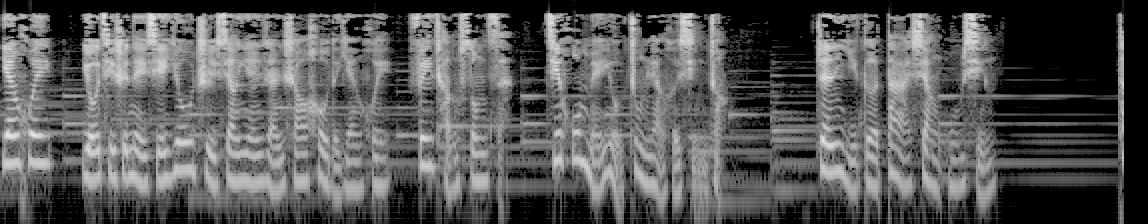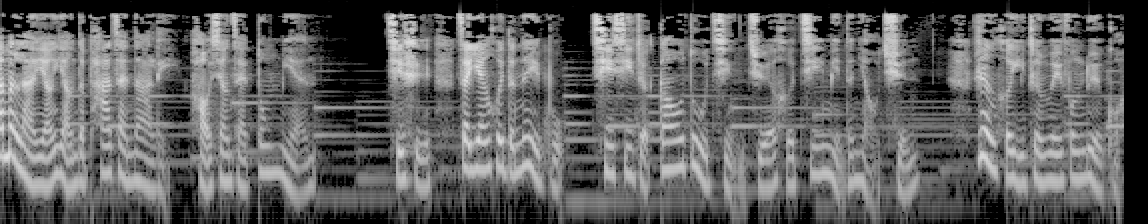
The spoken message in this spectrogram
烟灰，尤其是那些优质香烟燃烧后的烟灰，非常松散，几乎没有重量和形状，真一个大象无形。他们懒洋洋的趴在那里，好像在冬眠。其实，在烟灰的内部栖息着高度警觉和机敏的鸟群，任何一阵微风掠过，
